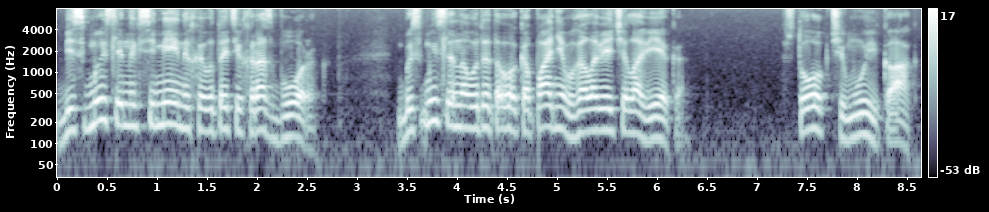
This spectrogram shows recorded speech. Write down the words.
бессмысленных семейных и вот этих разборок, бессмысленно вот этого копания в голове человека, что, к чему и как.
